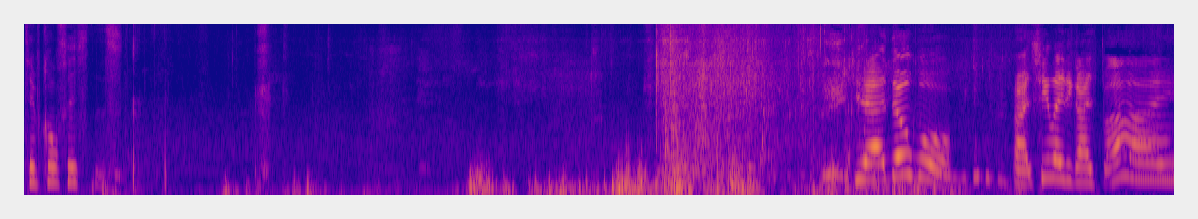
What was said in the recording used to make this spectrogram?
typical sisters. Yeah, no more. All right, see you later, guys. Bye.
